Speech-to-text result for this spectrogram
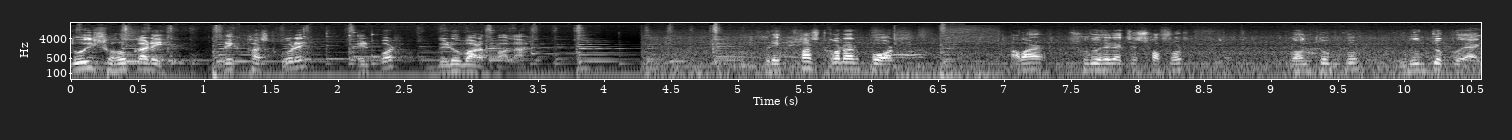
দই সহকারে ব্রেকফাস্ট করে এরপর বেরোবার পালা। ব্রেকফাস্ট করার পর আবার শুরু হয়ে গেছে সফর, গন্তব্য, রুদ্রপ্রয়াগ।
